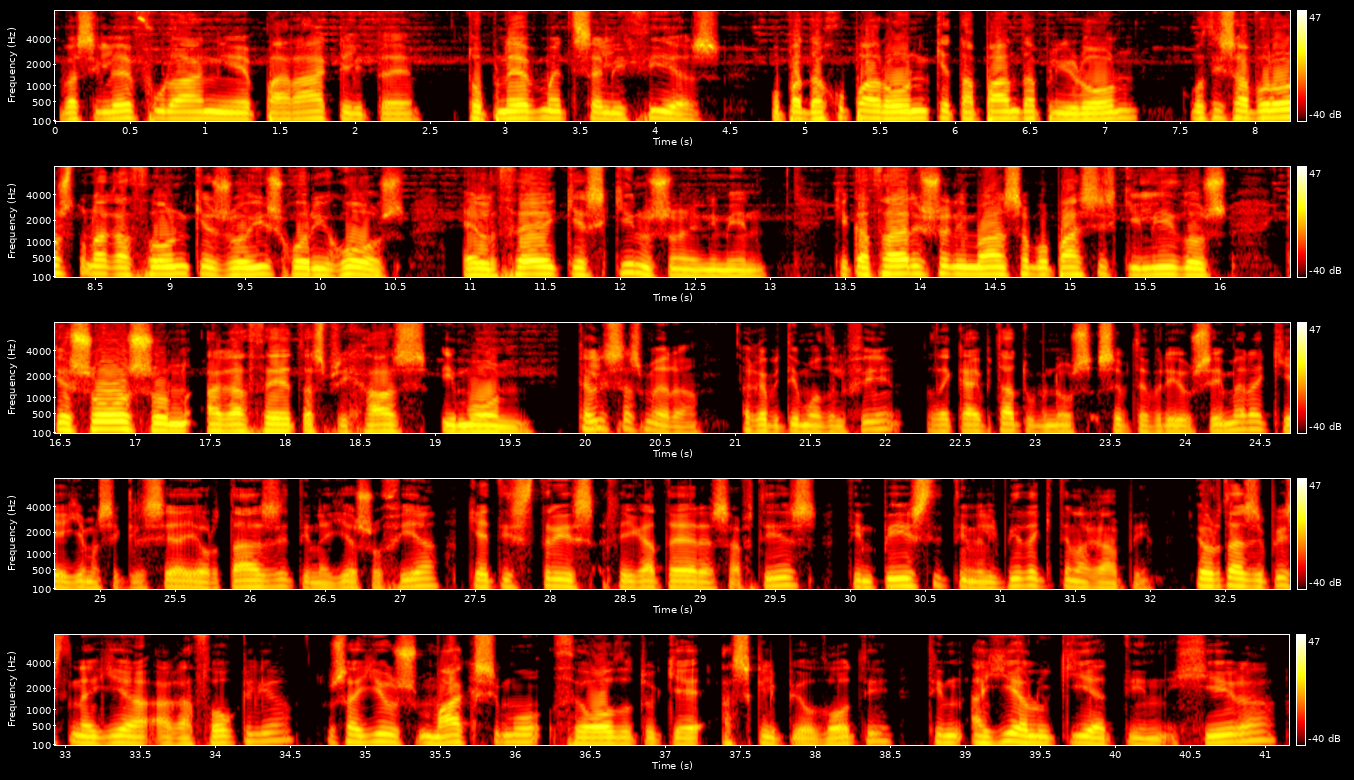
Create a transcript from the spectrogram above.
Βασιλεύ ουράνιε παράκλητε το πνεύμα της αληθείας, ο πανταχού παρών και τα πάντα πληρών, ο θησαυρός των αγαθών και ζωής χορηγός, ελθέ και σκήνουσον εν ημίν, και καθάρισον ημάς από πάσης κυλίδος και σώσον αγαθέτας ψυχάς ημών. Καλή σας μέρα. Αγαπητοί μου αδελφοί, 17 του μηνός Σεπτεμβρίου σήμερα και η Αγία μας Εκκλησία εορτάζει την Αγία Σοφία και τις τρεις θυγατέρες αυτής, την πίστη, την ελπίδα και την αγάπη. Εορτάζει επίσης την Αγία Αγαθόκλια, τους Αγίους Μάξιμο, Θεόδοτο και Ασκληπιοδότη, την Αγία Λουκία την Χίρα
